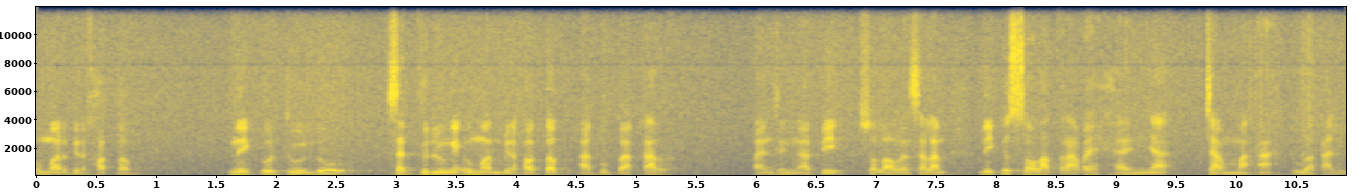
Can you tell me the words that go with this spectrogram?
Umar bin Khattab niku dulu sedurunge Umar bin Khattab Abu Bakar Kanjeng Nabi Sallallahu Alaihi Wasallam niku sholat raweh hanya jamaah dua kali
